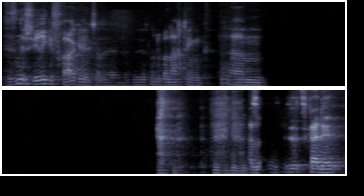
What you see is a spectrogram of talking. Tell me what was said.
das ist eine schwierige Frage, da muss man drüber nachdenken. Mhm. Ähm, Also das ist, keine,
